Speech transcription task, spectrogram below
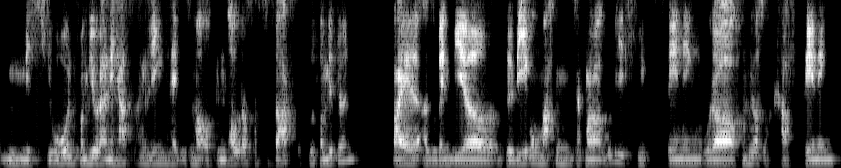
Mission von mir oder eine Herzangelegenheit ist immer auch genau das, was du sagst, auch zu vermitteln. Weil, also wenn wir Bewegung machen, sag mal Mobilitätstraining oder von mir aus auch Krafttraining,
